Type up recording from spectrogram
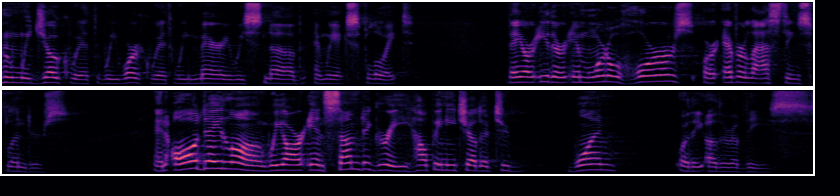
whom we joke with, we work with, we marry, we snub, and we exploit. They are either immortal horrors or everlasting splendors. And all day long, we are in some degree helping each other to one or the other of these.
